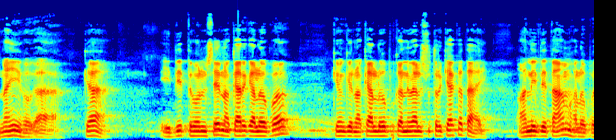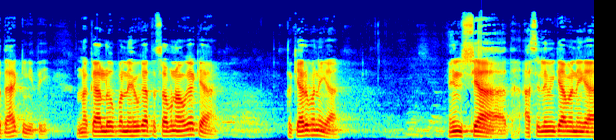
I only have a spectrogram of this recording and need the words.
नहीं होगा क्या? इदित होने से नकार का लोप क्योंकि नकार लोप करने वाले सूत्र क्या कहता है? अनिदिताम हलोपता किंगते नकार लोप नहीं होगा तो श्रवण होगा क्या? तो क्या रूप बनेगा? हिंस्यात। असली में क्या बनेगा?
